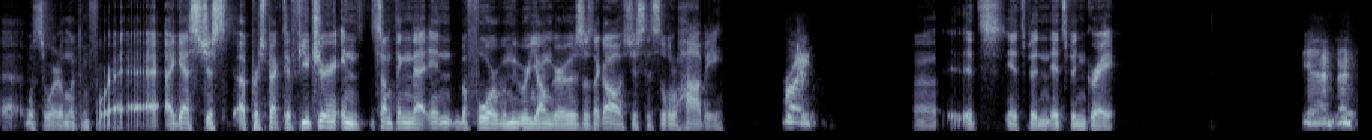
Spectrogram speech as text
uh, what's the word I'm looking for? I, I, guess just a prospective future in something that in before when we were younger, it was just like, oh, it's just this little hobby. Right. Uh, it's it's been it's been great. Yeah. That,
